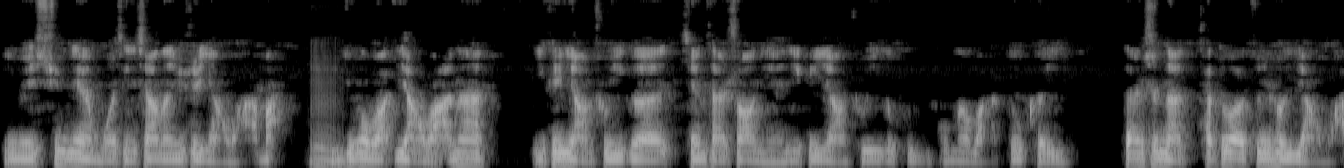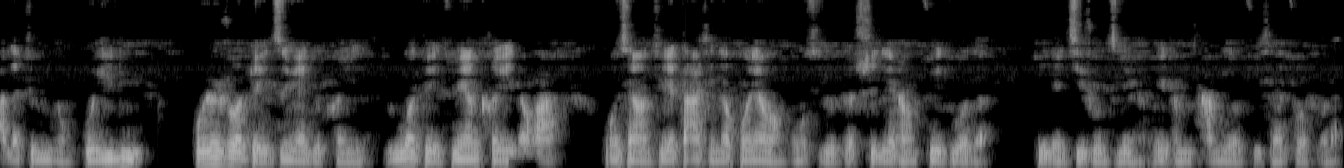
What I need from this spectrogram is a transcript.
因为训练模型相当于是养娃嘛。嗯你这个娃养娃呢，你可以养出一个天才少年，你可以养出一个普普通的娃都可以，但是呢，它都要遵守养娃的这么一种规律，不是说怼资源就可以了。如果怼资源可以的话，我想这些大型的互联网公司就是世界上最多的这些技术资源，为什么它没有最先做出来，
